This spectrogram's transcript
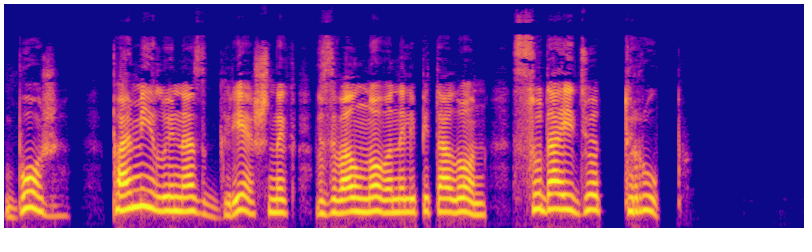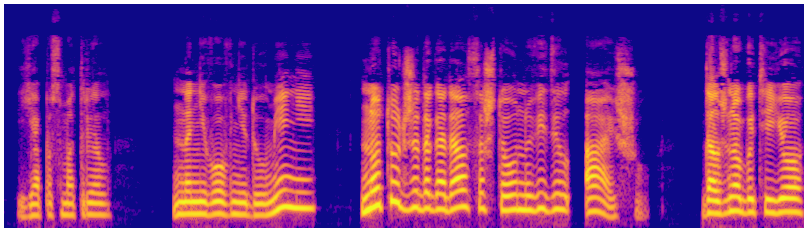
«Боже, помилуй нас, грешных!» — взволнованно лепетал он. «Сюда идет труп!» Я посмотрел на него в недоумении, но тут же догадался, что он увидел Айшу. Должно быть, ее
